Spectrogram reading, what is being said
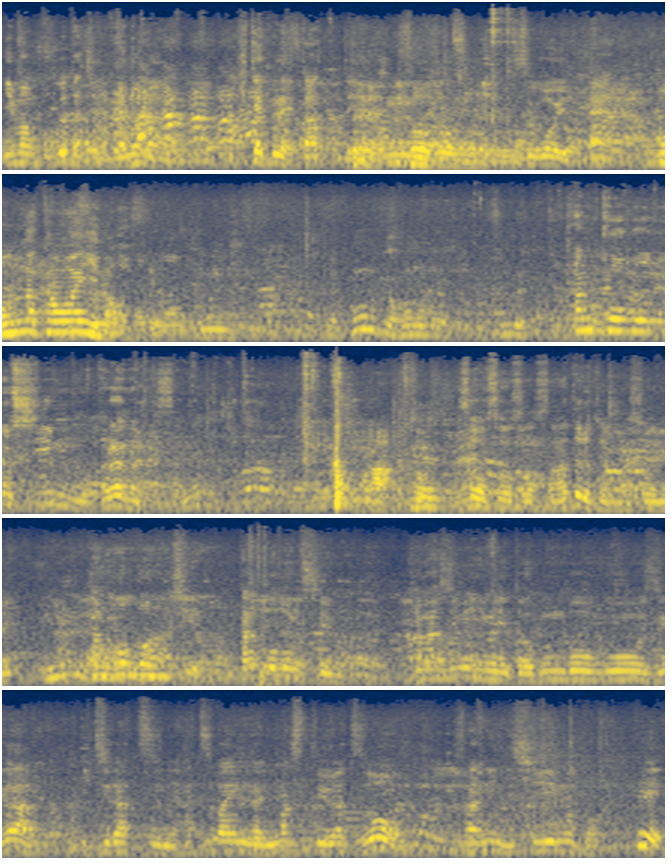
今僕たちの目の前に来てくれたっていう、うん。そうそうそうすごいよね、こんな可愛いの？っていう単行本の CM も撮らないですよね。あそうですね。そうそうそうそう後で撮りましょうね。単行本の CM 単行本の CM 生真面目姫と文房具王子が1月に発売になりますっていうやつを3人で CM 撮って、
